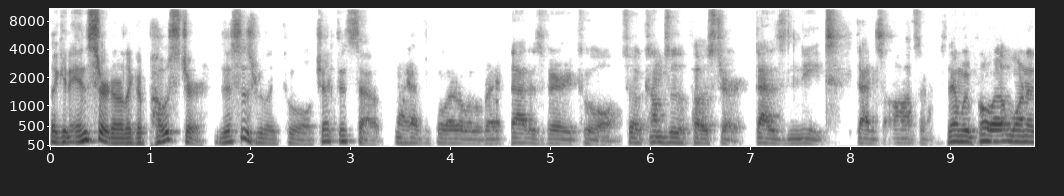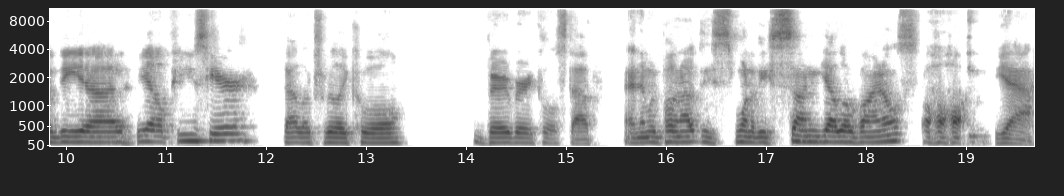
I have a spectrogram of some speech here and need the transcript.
like an insert or like a poster. This is really cool. Check this out. I have to pull out a little bit. That is very cool. So it comes with a poster. That is neat. That is awesome. Then we pull out one of the uh the LPs here. That looks really cool. Very, very cool stuff. And then we pull out these one of these sun yellow vinyls. Oh yeah,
